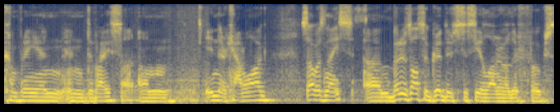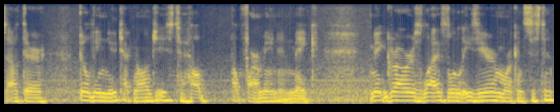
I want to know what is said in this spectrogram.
company and, and device um, in their catalog, so that was nice. Um, but it was also good just to see a lot of other folks out there building new technologies to help help farming and make make growers' lives a little easier, more consistent.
